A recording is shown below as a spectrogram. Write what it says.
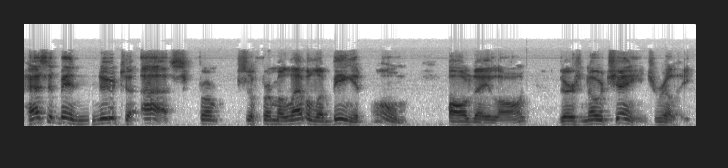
hasn't been new to us. From so from a level of being at home all day long, there's no change really.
